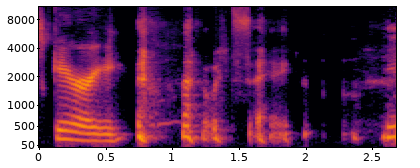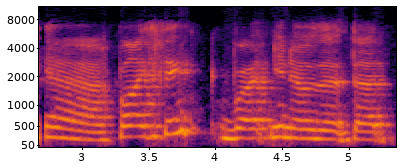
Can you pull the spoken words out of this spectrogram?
scary, I would say. Yeah, well, I think what you know that that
